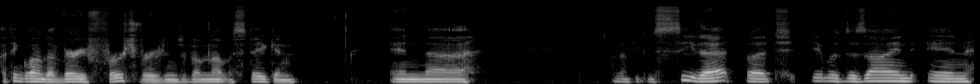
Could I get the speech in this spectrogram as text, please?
I think, one of the very first versions, if I'm not mistaken. And uh, don't know if you can see that, but it was designed in,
